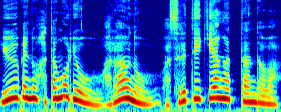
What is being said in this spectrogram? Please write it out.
ゆうべの旅籠料を払うのを忘れていきやがったんだわ。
